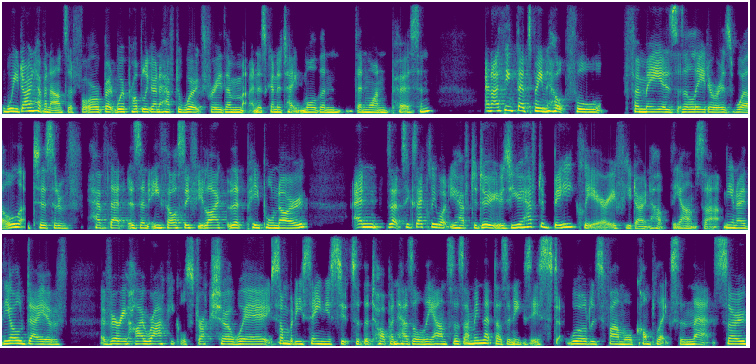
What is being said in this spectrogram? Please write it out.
we don't have an answer for but we're probably going to have to work through them and it's going to take more than than one person and i think that's been helpful for me as a leader as well to sort of have that as an ethos if you like that people know and that's exactly what you have to do is you have to be clear if you don't have the answer you know the old day of a very hierarchical structure where somebody senior sits at the top and has all the answers. I mean, that doesn't exist. World is far more complex than that. So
